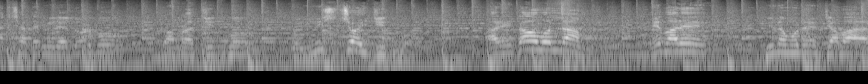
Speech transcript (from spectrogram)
একসাথে মিলে লড়বো, তো আমরা জিতবো, তো নিশ্চয় জিতবো। আর এটাও বললাম, এবারে তৃণমূলের যাবার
